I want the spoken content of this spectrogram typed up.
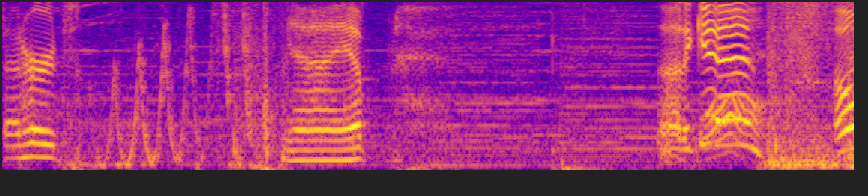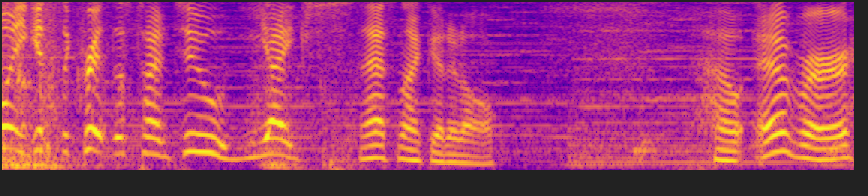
That hurts. Yeah, yep. Not again! Oh, he gets the crit this time too. Yikes. That's not good at all. However...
